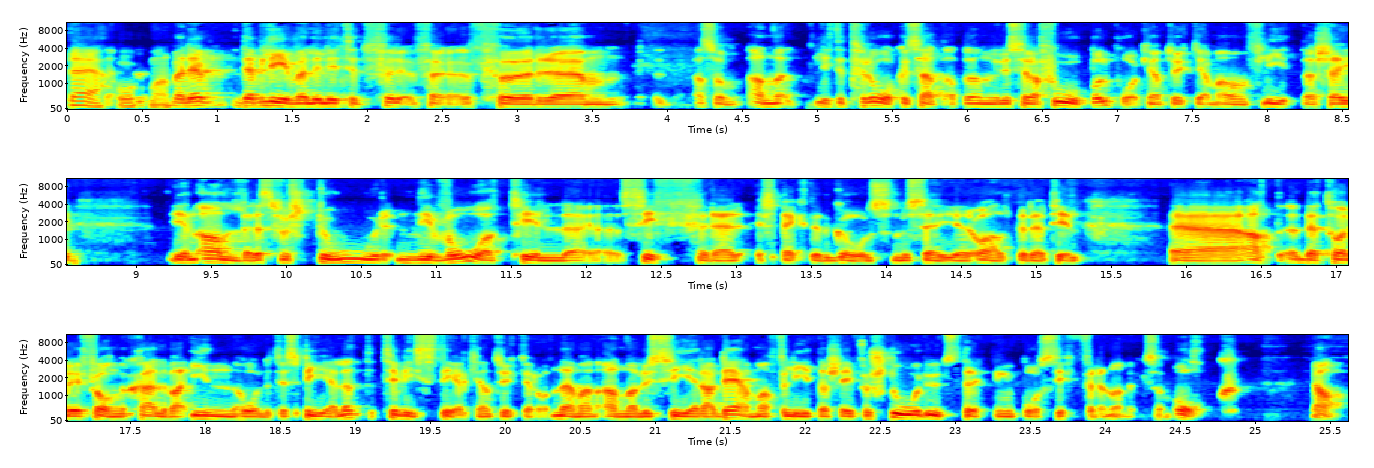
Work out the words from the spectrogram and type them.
det, Håkman. Men det, det blir väl lite för, för, för um, alltså, anna, lite tråkigt sätt att analysera fotboll på kan jag tycka. Man flitar sig i en alldeles för stor nivå till eh, siffror, expected goals som du säger och allt det där till. Eh, att det tar ifrån själva innehållet i spelet till viss del kan jag tycka då, när man analyserar det. Man förlitar sig i för stor utsträckning på siffrorna. Liksom. Och, ja,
